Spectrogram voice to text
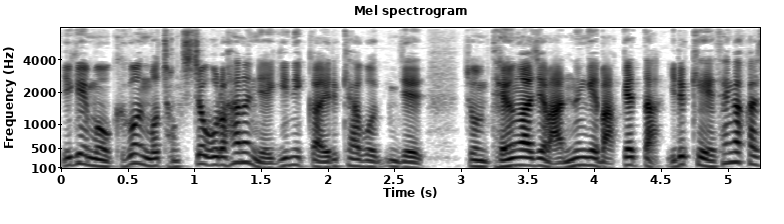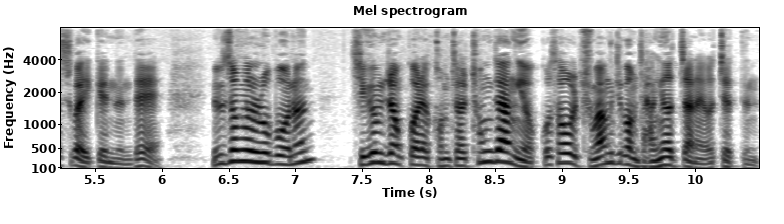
이게 뭐 그건 뭐 정치적으로 하는 얘기니까 이렇게 하고 이제 좀 대응하지 않는 게 맞겠다 이렇게 생각할 수가 있겠는데 윤석열 후보는 지금 정권의 검찰총장이었고 서울중앙지검장이었잖아요. 어쨌든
